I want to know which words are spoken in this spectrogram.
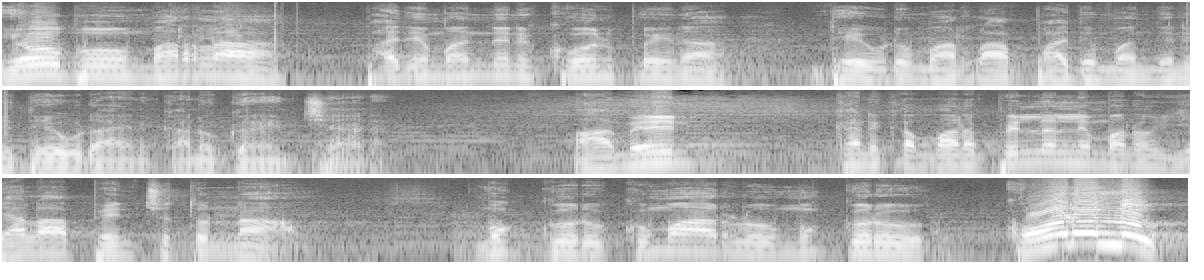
యోబు మరలా పది మందిని కోల్పోయిన దేవుడు మరలా పది మందిని దేవుడు ఆయనకు అనుగ్రహించాడు. ఆమెన్. కనుక మన పిల్లల్ని మనం ఎలా పెంచుతున్నాం? ముగ్గురు కుమారులు ముగ్గురు కోడళ్ళు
